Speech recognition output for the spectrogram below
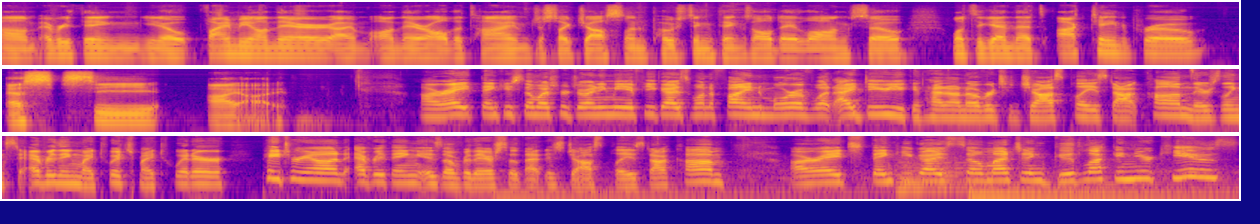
Um, everything, you know, find me on there. I'm on there all the time, just like Jocelyn, posting things all day long. So once again, that's Octane Pro S C I I. All right. Thank you so much for joining me. If you guys want to find more of what I do, you can head on over to joceplays.com. There's links to everything my Twitch, my Twitter, Patreon, everything is over there. So that is joceplays.com. All right. Thank you guys so much and good luck in your queues.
